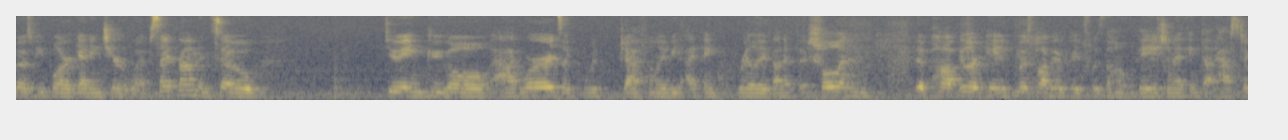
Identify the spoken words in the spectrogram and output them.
most people are getting to your website from, and so doing Google AdWords like would definitely be, I think, really beneficial and the popular page, most popular page was the homepage, and I think that has to,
